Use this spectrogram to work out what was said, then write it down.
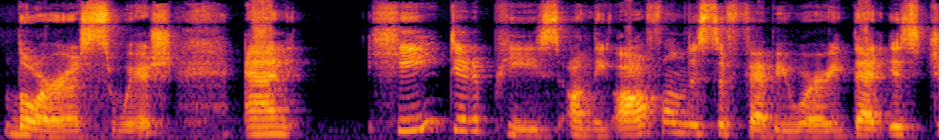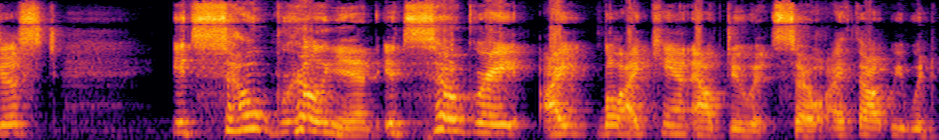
Laura Swish. And he did a piece on the awfulness of February that is just it's so brilliant. It's so great. I well, I can't outdo it. So I thought we would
